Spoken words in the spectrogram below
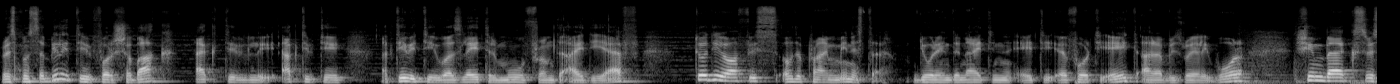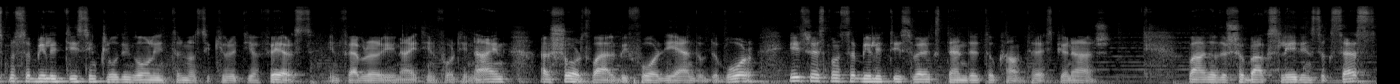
Responsibility for Shabak actively, activity, activity was later moved from the IDF to the office of the Prime Minister. During the 1948 uh, Arab Israeli War, Shin responsibilities including all internal security affairs. In February 1949, a short while before the end of the war, its responsibilities were extended to counter-espionage. One of the Shabak's leading success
